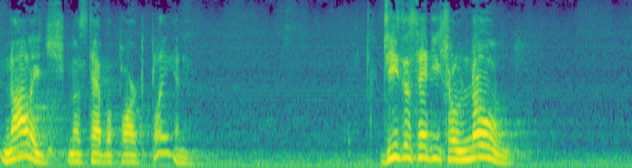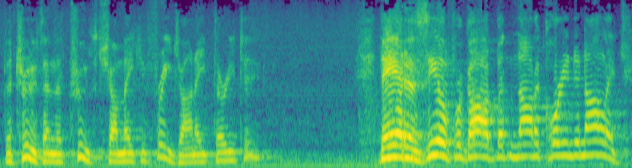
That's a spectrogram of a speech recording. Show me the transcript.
knowledge must have a part to play in it. Jesus said, You shall know the truth, and the truth shall make you free. John eight thirty two. They had a zeal for God, but not according to knowledge.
